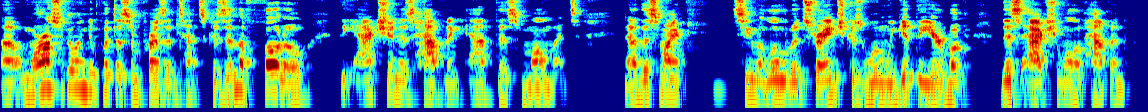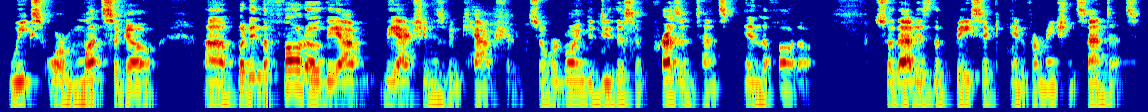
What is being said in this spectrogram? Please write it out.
Uh, we're also going to put this in present tense because in the photo, the action is happening at this moment. Now, this might seem a little bit strange because when we get the yearbook, this action will have happened weeks or months ago. Uh, but in the photo, the, the action has been captured. So we're going to do this in present tense in the photo. So that is the basic information sentence.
